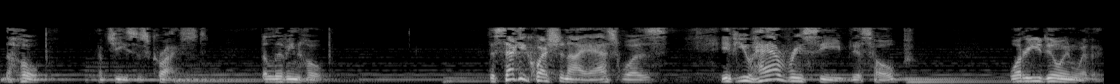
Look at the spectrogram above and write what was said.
the hope of Jesus Christ, the living hope? The second question I asked was, if you have received this hope, what are you doing with it?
